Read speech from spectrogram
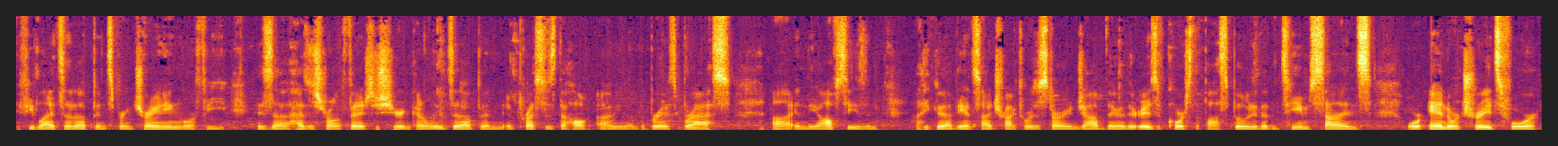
if he lights it up in spring training, or if he is, uh, has a strong finish this year and kind of leads it up and impresses the uh, you know the Braves brass uh, in the offseason, uh, he could have the inside track towards a starting job there. There is, of course, the possibility that the team signs or and or trades for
